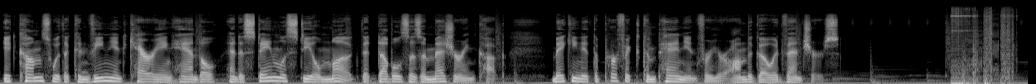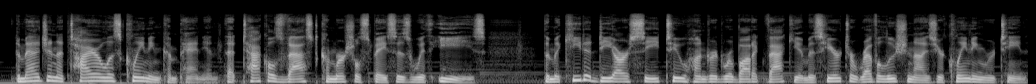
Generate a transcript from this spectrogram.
It comes with a convenient carrying handle and a stainless steel mug that doubles as a measuring cup, making it the perfect companion for your on-the-go adventures. Imagine a tireless cleaning companion that tackles vast commercial spaces with ease. The Makita DRC200 robotic vacuum is here to revolutionize your cleaning routine,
